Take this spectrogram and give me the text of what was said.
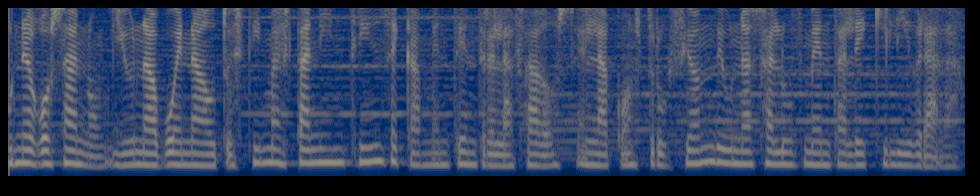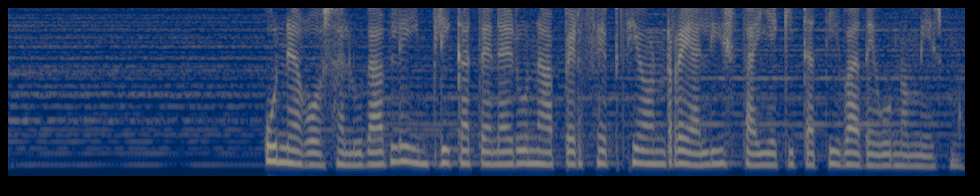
Un ego sano y una buena autoestima están intrínsecamente entrelazados en la construcción de una salud mental equilibrada. Un ego saludable implica tener una percepción realista y equitativa de uno mismo.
